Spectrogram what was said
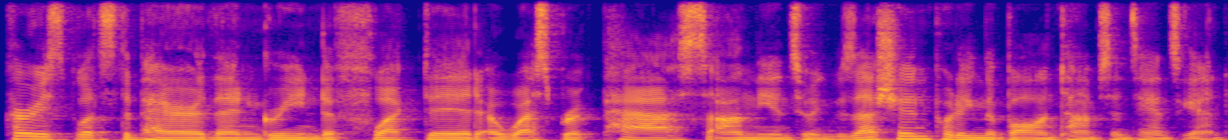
Curry splits the pair, then Green deflected a Westbrook pass on the ensuing possession, putting the ball in Thompson's hands again.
